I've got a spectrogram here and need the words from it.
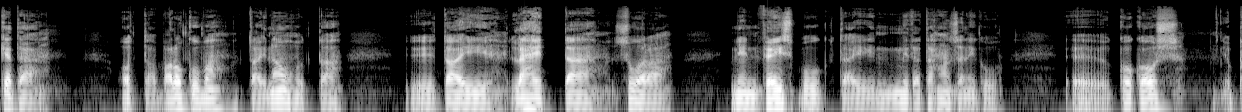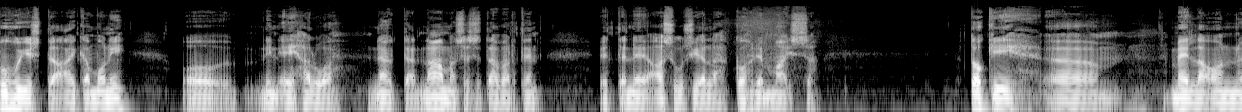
ketään ottaa valokuva tai nauhoittaa tai lähettää suoraan niin Facebook tai mitä tahansa niin kuin – kokous. Puhujista aika moni niin ei halua näyttää naamansa sitä varten, että ne asuu siellä kohdemaissa. Toki meillä on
